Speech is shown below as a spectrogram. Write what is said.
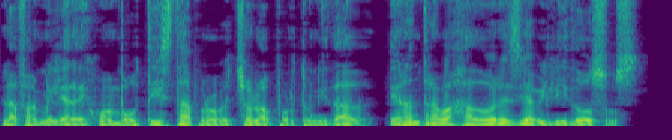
La familia de Juan Bautista aprovechó la oportunidad. Eran trabajadores y habilidosos,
